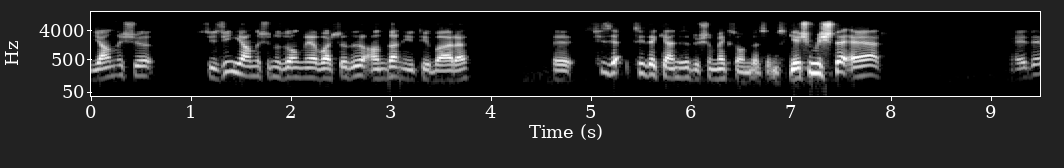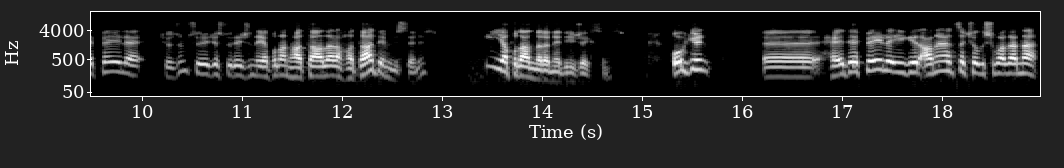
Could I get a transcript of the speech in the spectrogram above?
yanlışı sizin yanlışınız olmaya başladığı andan itibaren e, siz, siz de kendinizi düşünmek zorundasınız. Geçmişte eğer HDP ile çözüm süreci sürecinde yapılan hatalara hata demişseniz yapılanlara ne diyeceksiniz? O gün e, HDP ile ilgili anayasa çalışmalarına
